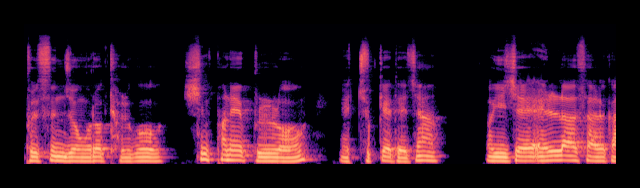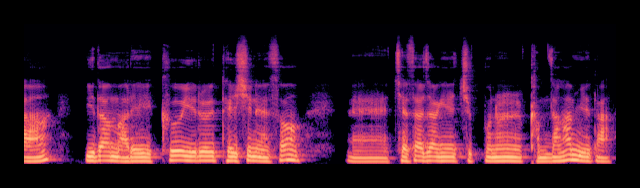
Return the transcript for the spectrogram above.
불순종으로 결국 심판의 불로 죽게 되자 이제 엘라살과 이다말이 그 일을 대신해서 제사장의 직분을 감당합니다.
